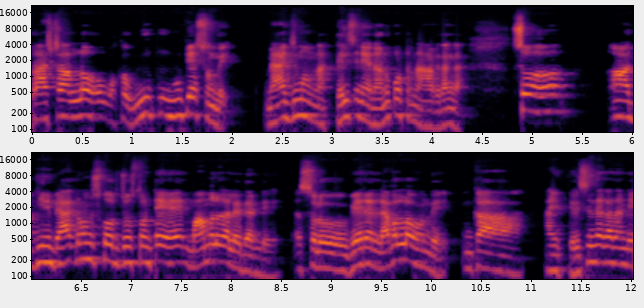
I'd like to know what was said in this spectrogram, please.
రాష్ట్రాల్లో ఒక ఊపు ఊపేస్తుంది. మ్యాక్సిమం నాకు తెలిసి నేను అనుకుంటున్నా ఆ విధంగా. సో దీని బ్యాక్గ్రౌండ్ స్కోర్ చూస్తుంటే మామూలుగా లేదండి. అసలు వేరే లెవెల్లో ఉంది. ఇంకా ఆయన తెలిసిందే కదండి.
